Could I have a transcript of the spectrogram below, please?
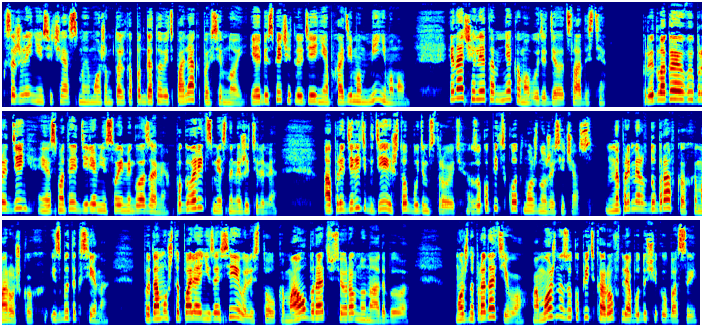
К сожалению, сейчас мы можем только подготовить поля к посевной и обеспечить людей необходимым минимумом, иначе летом некому будет делать сладости. Предлагаю выбрать день и осмотреть деревни своими глазами, поговорить с местными жителями. Определить, где и что будем строить. Закупить скот можно уже сейчас. Например, в Дубравках и Морошках избыток сена. Потому что поля не засеивались толком, а убрать все равно надо было. Можно продать его, а можно закупить коров для будущей колбасы.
